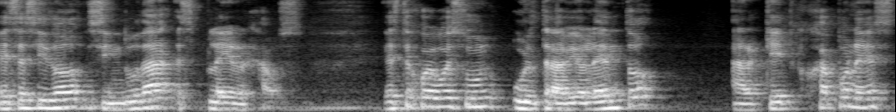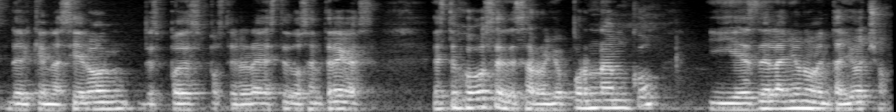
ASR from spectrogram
ese ha sido sin duda Splatterhouse. Este juego es un ultraviolento arcade japonés del que nacieron después, posterior a este, dos entregas. Este juego se desarrolló por Namco y es del año 98.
